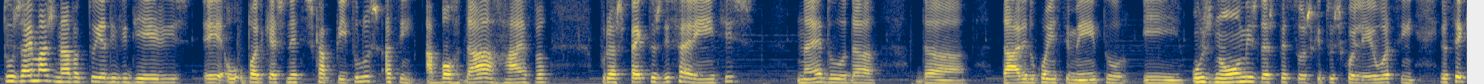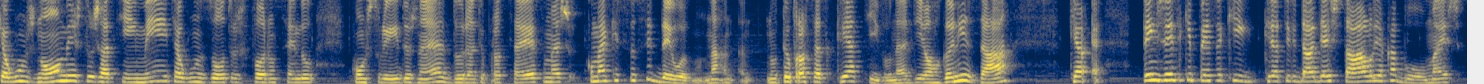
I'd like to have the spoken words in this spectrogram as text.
tu já imaginava que tu ia dividir eles, eh, o podcast nesses capítulos, assim, abordar a raiva por aspectos diferentes, né, do, da, da, da área do conhecimento e os nomes das pessoas que tu escolheu, assim, eu sei que alguns nomes tu já tinha em mente, alguns outros foram sendo construídos, né, durante o processo, mas como é que isso se deu na- no teu processo criativo, né, de organizar, que tem gente que pensa que criatividade é estalo e acabou, mas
